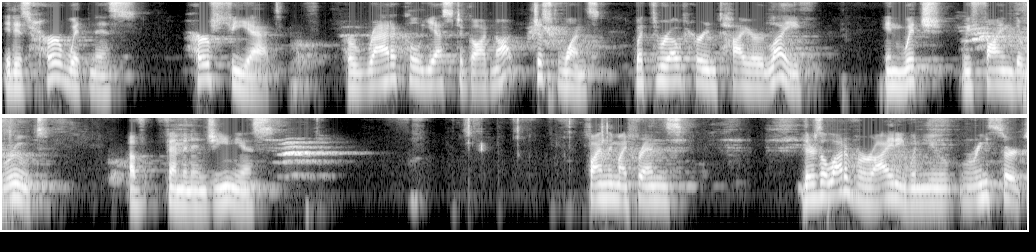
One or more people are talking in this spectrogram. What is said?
It is her witness, her fiat, her radical yes to God, not just once, but throughout her entire life, in which we find the root of feminine genius. Finally, my friends, there's a lot of variety when you research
